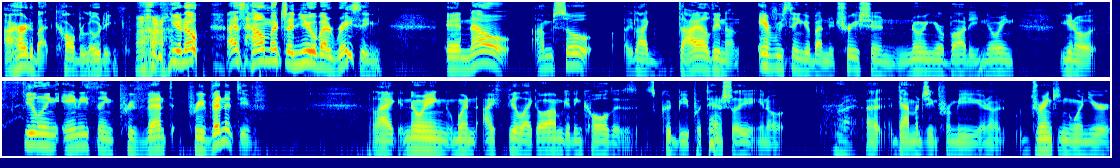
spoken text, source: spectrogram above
I heard about carb loading. you know, that's how much I knew about racing. And now I'm so like dialed in on everything about nutrition, knowing your body, knowing, you know, feeling anything prevent preventative. Like knowing when I feel like oh I'm getting cold, it could be potentially you know Right. uh, damaging for me. You know, drinking when you're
